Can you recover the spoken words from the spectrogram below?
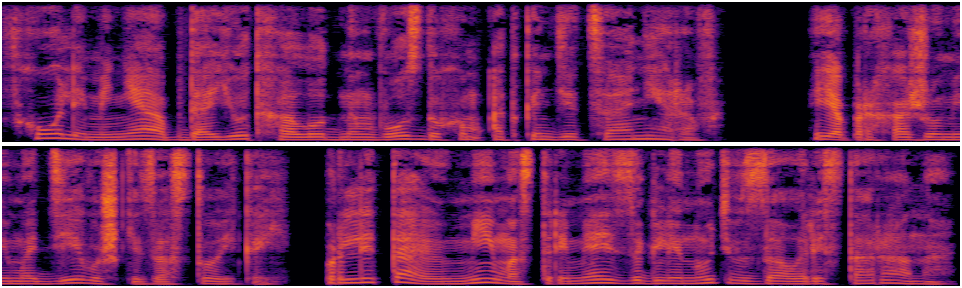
В холле меня обдает холодным воздухом от кондиционеров. Я прохожу мимо девушки за стойкой, пролетаю мимо, стремясь заглянуть в зал ресторана.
